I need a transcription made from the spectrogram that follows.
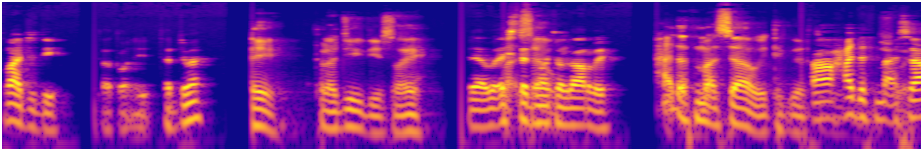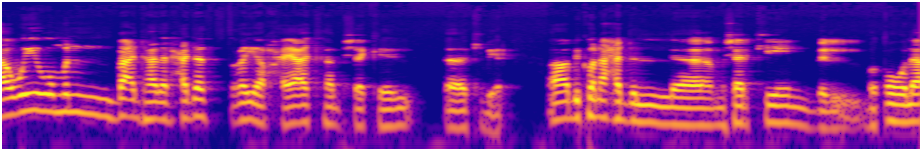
تراجيدي تعطوني ترجمة؟ إيه تراجيدي صحيح إيش. ترجمته بالعربي؟ حدث مأساوي تقدر آه حدث شوي. مأساوي ومن بعد هذا الحدث تغير حياتها بشكل آه كبير. آه بيكون أحد المشاركين بالبطولة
